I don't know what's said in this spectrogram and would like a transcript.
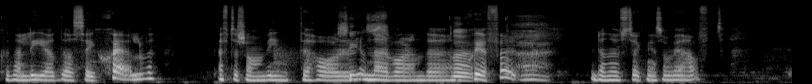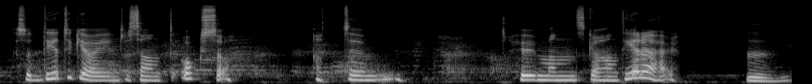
kunna leda sig själv eftersom vi inte har Ses. närvarande Nej. chefer i den utsträckning som vi har haft. Så det tycker jag är intressant också. Att ehm, hur man ska hantera det här. Mm.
